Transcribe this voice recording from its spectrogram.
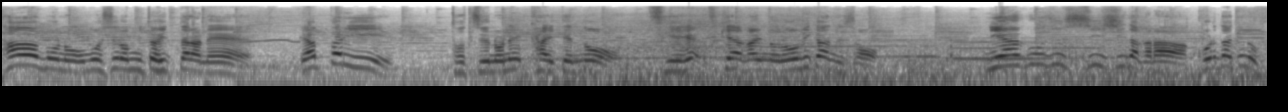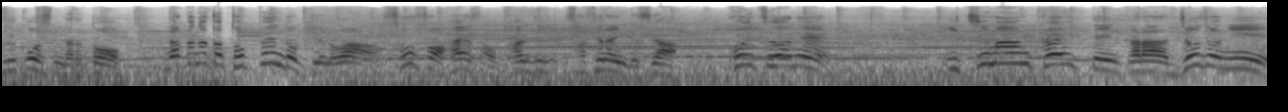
ターボの面白みといったらねやっぱり途中のね回転の吹き上がりの伸び感でしょう。250cc だからこれだけのフルコースになるとなかなかトップエンドっていうのはそうそう速さを感じさせないんですがこいつはね1万回転から徐々に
